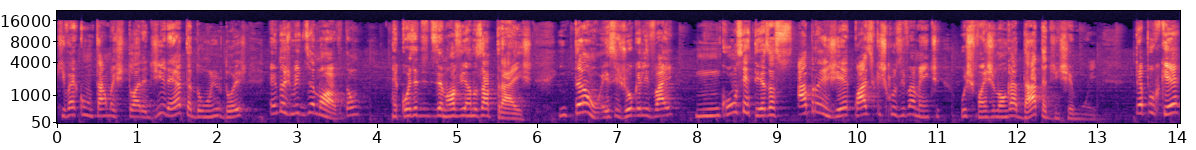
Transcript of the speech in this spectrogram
que vai contar uma história direta do 1 e o 2 em 2019. Então, é coisa de 19 anos atrás. Então, esse jogo ele vai hum, com certeza abranger quase que exclusivamente os fãs de longa data de Shenmue. Até porque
